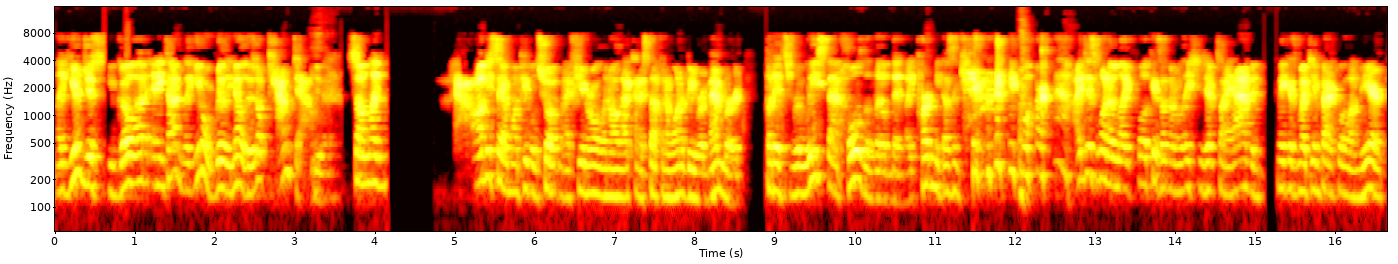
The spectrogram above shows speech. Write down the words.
Like you're just you go out at any time. Like you don't really know. There's no countdown. Yeah. So I'm like, obviously I want people to show up at my funeral and all that kind of stuff, and I want to be remembered. But it's released that hold a little bit. Like part of me doesn't care anymore. I just want to like focus on the relationships I have and make as much impact while I'm here.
